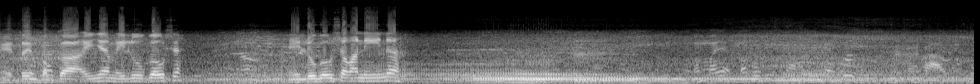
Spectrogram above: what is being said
ito yung pagkain niya. May lugaw siya. May lugaw siya kanina. Mamaya pa ko sabi kasi. Kakain ako.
